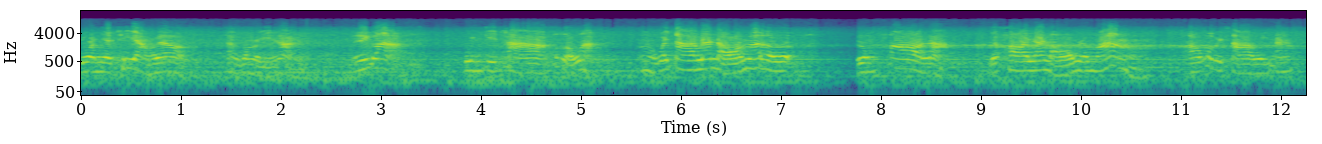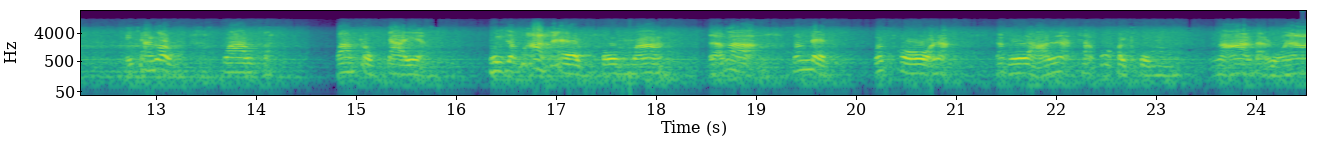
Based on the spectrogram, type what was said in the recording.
โดนจะเที่ยงแล้วท่านก็มีนั่นอันนี้ก็คุณกีทาเขาบอกว่าไว้ตามแล้วหนอมาเออหลวงพ่อน่ะจะคอยละหนอมละมั้งเอาก็ไปตามอีกฉันอีกฉันก็ความความตกใจอะมีสภาพแถบผมมา แล้วก็สำเร็จ วัดโพน่ะนักเรียนหลานน่ะถ้าก็คอยคุมนาแต่หลวงนา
